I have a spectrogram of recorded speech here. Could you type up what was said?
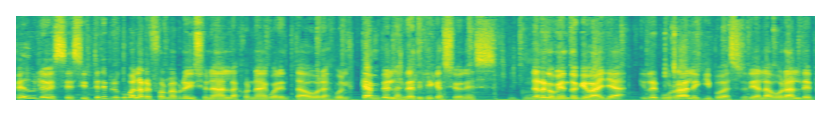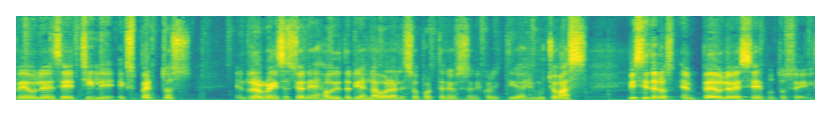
PwC, si usted le preocupa la reforma previsional, la jornada de 40 horas o el cambio en las gratificaciones, le recomiendo que vaya y recurra al equipo de asesoría laboral de PwC de Chile, expertos en reorganizaciones, auditorías laborales, soporte, negociaciones colectivas y mucho más. Visítelos en pwc.cl.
